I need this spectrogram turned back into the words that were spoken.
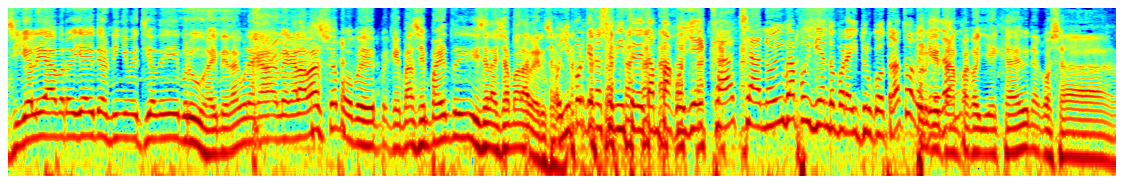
si, yo le abro y hay dos niños vestidos de bruja y me dan una, ca- una calabaza, pues pues, que pasen para adentro y se la llama a la versa. Oye, ¿por qué no se viste de tan pajoyesca? Chano iba pidiendo por ahí truco trato a ver qué porque tan pacoyesca es una cosa...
